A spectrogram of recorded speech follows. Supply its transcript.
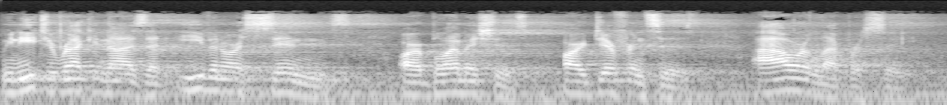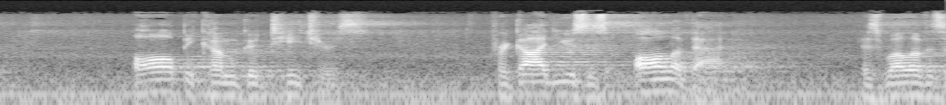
We need to recognize that even our sins, our blemishes, our differences, our leprosy, all become good teachers. For God uses all of that, as well as,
